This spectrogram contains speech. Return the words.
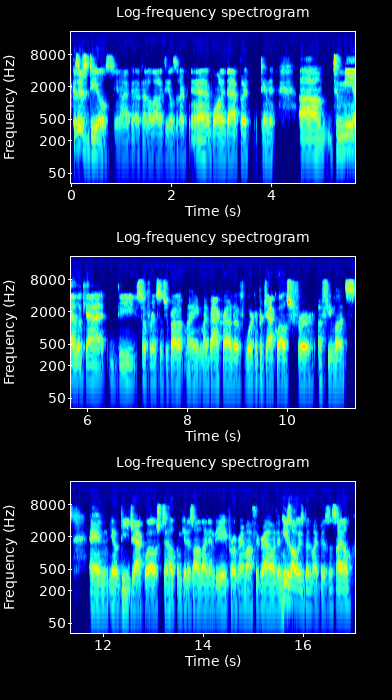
because there's deals, you know, I've, I've had a lot of deals that I've, eh, I wanted that, but damn it. Um, to me, I look at the, so for instance, you brought up my, my background of working for Jack Welch for a few months and, you know, the Jack Welch to help him get his online MBA program off the ground. And he's always been my business idol.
